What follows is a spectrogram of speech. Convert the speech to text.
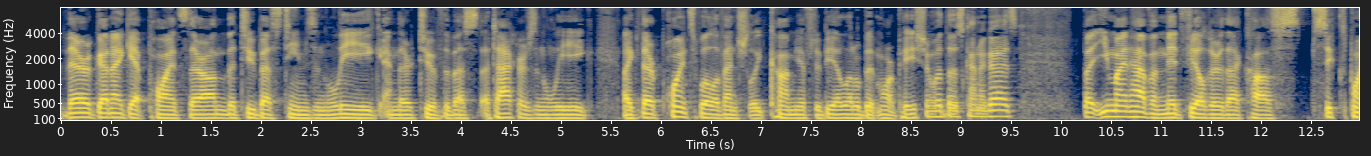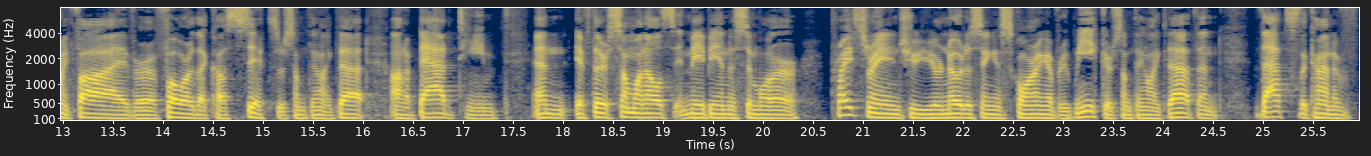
they're gonna get points. They're on the two best teams in the league, and they're two of the best attackers in the league. Like their points will eventually come. You have to be a little bit more patient with those kind of guys. But you might have a midfielder that costs six point five, or a forward that costs six, or something like that on a bad team. And if there's someone else, it may be in a similar price range who you're noticing is scoring every week or something like that, then that's the kind of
